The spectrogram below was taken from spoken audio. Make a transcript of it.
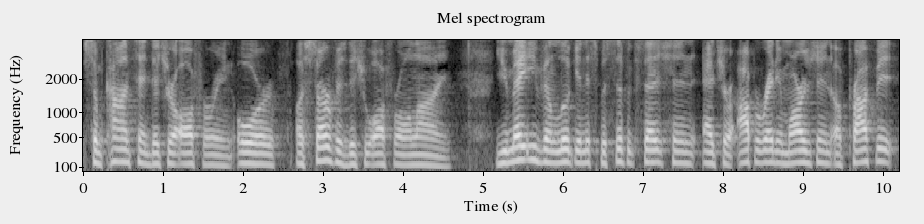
some content that you're offering or a service that you offer online. You may even look in this specific section at your operating margin of profit,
